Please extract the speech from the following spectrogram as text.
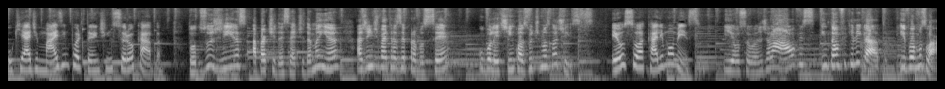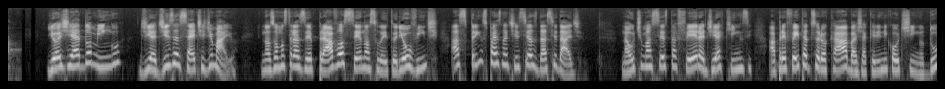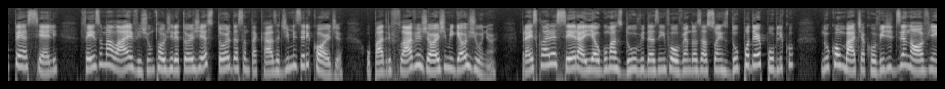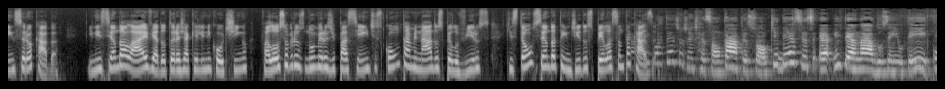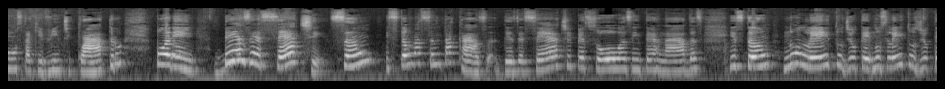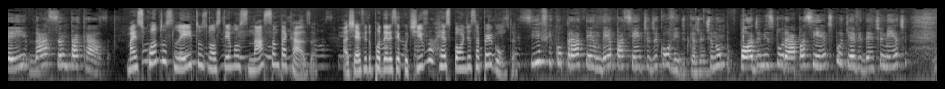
o que há de mais importante em Sorocaba. Todos os dias, a partir das 7 da manhã, a gente vai trazer para você o boletim com as últimas notícias. Eu sou a Kali Momesso. E eu sou Angela Alves, então fique ligado. E vamos lá. E hoje é domingo, dia 17 de maio. Nós vamos trazer para você, nosso leitor e ouvinte, as principais notícias da cidade. Na última sexta-feira, dia 15, a prefeita de Sorocaba, Jaqueline Coutinho, do PSL, fez uma live junto ao diretor gestor da Santa Casa de Misericórdia, o padre Flávio Jorge Miguel Júnior, para esclarecer aí algumas dúvidas envolvendo as ações do poder público no combate à Covid-19 em Sorocaba. Iniciando a live, a doutora Jaqueline Coutinho falou sobre os números de pacientes contaminados pelo vírus que estão sendo atendidos pela Santa Casa. É importante a gente ressaltar, pessoal, que desses é, internados em UTI, consta aqui 24, porém 17 são estão na Santa Casa. 17 pessoas internadas estão no leito de UTI, nos leitos de UTI da Santa Casa. Mas quantos leitos nós temos na Santa Casa? A chefe do Poder Executivo responde essa pergunta. Específico para atender paciente de Covid, porque a gente não pode misturar pacientes, porque evidentemente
